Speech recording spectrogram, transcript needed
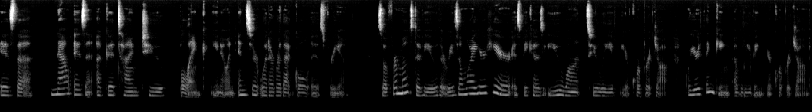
is the now isn't a good time to blank, you know, and insert whatever that goal is for you. So, for most of you, the reason why you're here is because you want to leave your corporate job or you're thinking of leaving your corporate job.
